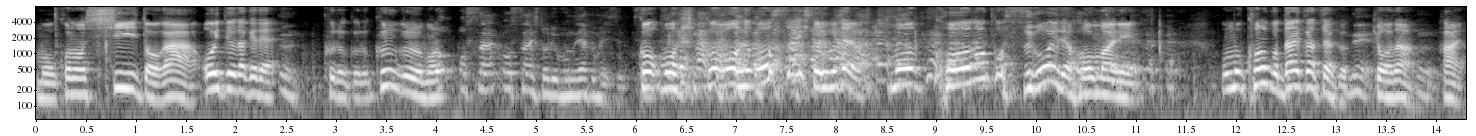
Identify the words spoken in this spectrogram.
もうこのシートが置いてるだけで、うんくるくる、くるくるもう、おおっさんおっさん一人分の役目ですよこう、もうひ、こう、おおっさん一人分じゃない。もう、この子すごいで、ほんまに。もう、この子大活躍、ね今日な、うんはい。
